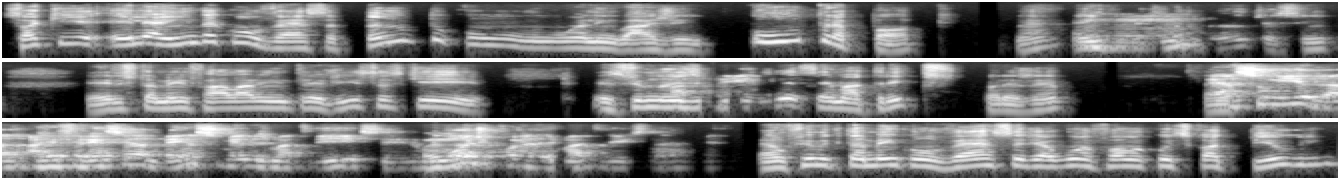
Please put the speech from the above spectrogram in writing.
Só que ele ainda conversa tanto com uma linguagem ultra pop, né? É uhum. impressionante, uhum. assim. Eles também falaram em entrevistas que esse filme não Matrix. existiria sem Matrix, por exemplo. É assumido, a, a, referência é bem assumida de Matrix, um pois monte é. de coisa de Matrix, né? É um filme que também conversa de alguma forma com Scott Pilgrim.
